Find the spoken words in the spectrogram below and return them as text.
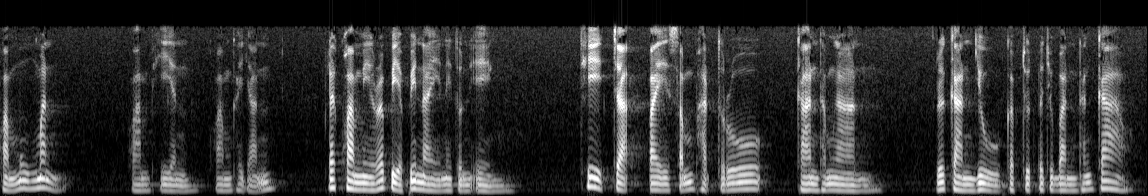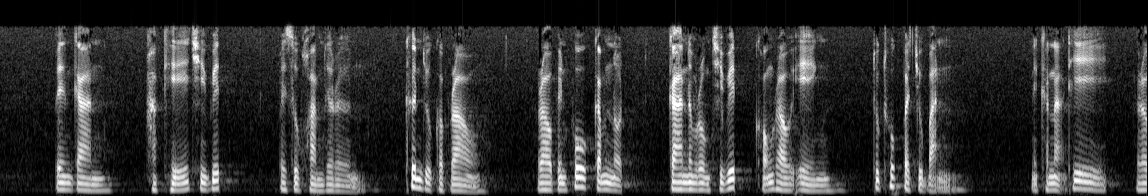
ความมุ่งมั่น ความเพียร ความขยัน และความมีระเบียบวินัยในตนเอง ที่จะไปสัมผัสรู้การทำงาน หรือการอยู่กับจุดปัจจุบันทั้ง 9 เป็นการหักเหชีวิตไปสู่ความเจริญ ขึ้นอยู่กับเรา เราเป็นผู้กำหนด การดำรงชีวิตของเราเองทุกๆ ปัจจุบัน ในขณะที่เรา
